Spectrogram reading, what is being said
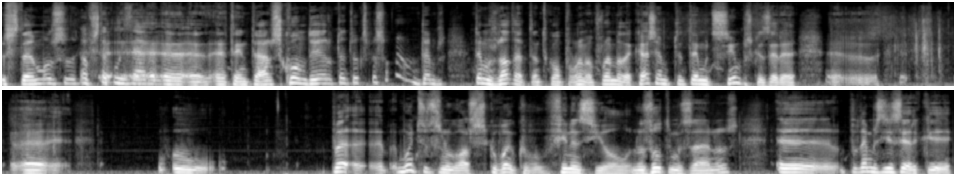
estamos a, a, a, tentar esconder, portanto, o que se passou. Não temos, temos nada, tanto com o problema. O problema da Caixa é, é muito simples, quer dizer, o eh, muitos dos negócios que o banco financiou nos últimos anos, eh, podemos dizer que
